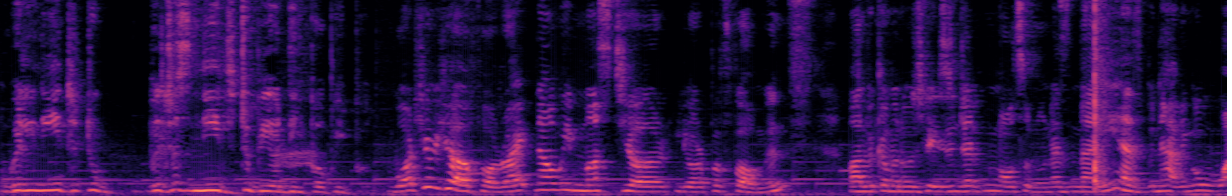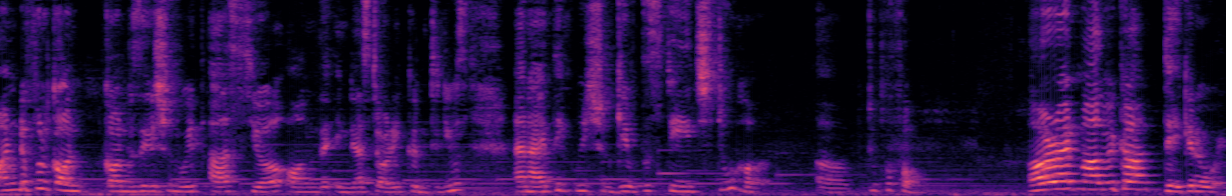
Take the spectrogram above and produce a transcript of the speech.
will need to, will just need to be a deeper people. What you're here for right now, we must hear your performance. Maalavika Manoj, ladies and gentlemen, also known as Mali, has been having a wonderful con- conversation with us here on the India Story Continues, and I think we should give the stage to her uh, to perform. All right, Maalavika, take it away.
